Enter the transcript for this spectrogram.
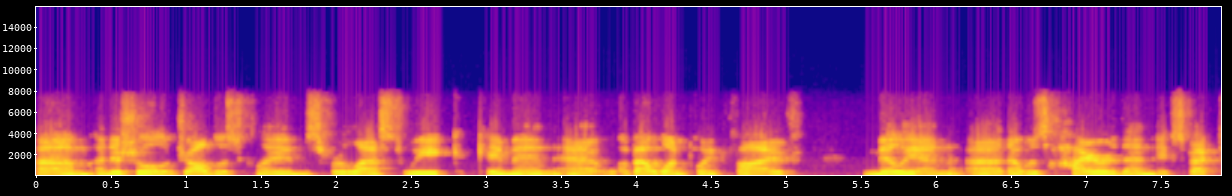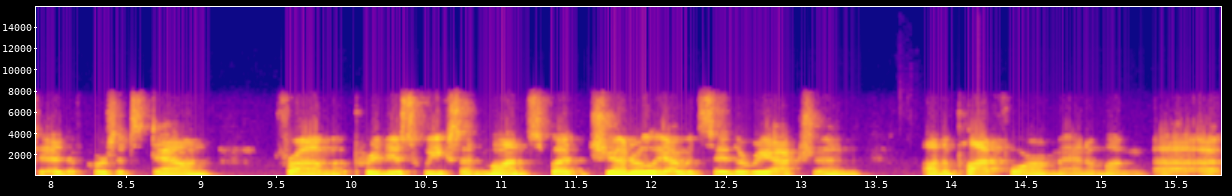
Um, initial jobless claims for last week came in at about 1.5 million. Uh, that was higher than expected. Of course, it's down from previous weeks and months, but generally, I would say the reaction on the platform and among uh, uh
